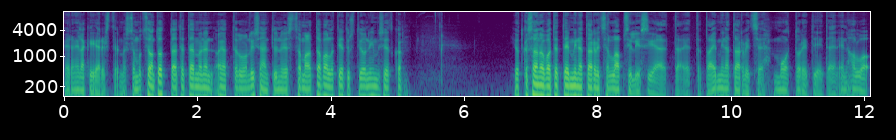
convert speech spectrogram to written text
meidän eläkejärjestelmässä. Mutta se on totta, että tämmöinen ajattelu on lisääntynyt ja samalla tavalla tietysti on ihmisiä, jotka – jotka sanovat, että en minä tarvitse lapsilisiä että, että, tai en minä tarvitse moottoriteitä, en, en halua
